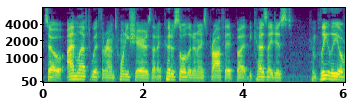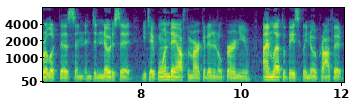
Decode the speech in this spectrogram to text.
So I'm left with around 20 shares that I could have sold at a nice profit, but because I just completely overlooked this and, and didn't notice it, you take one day off the market and it'll burn you. I'm left with basically no profit.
